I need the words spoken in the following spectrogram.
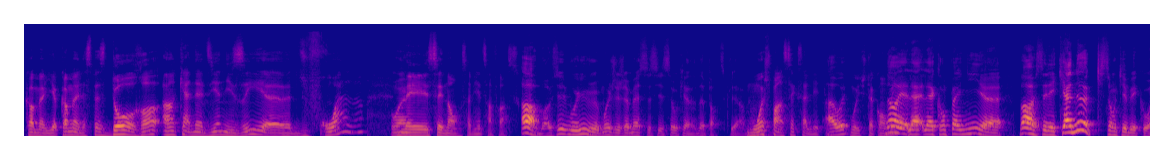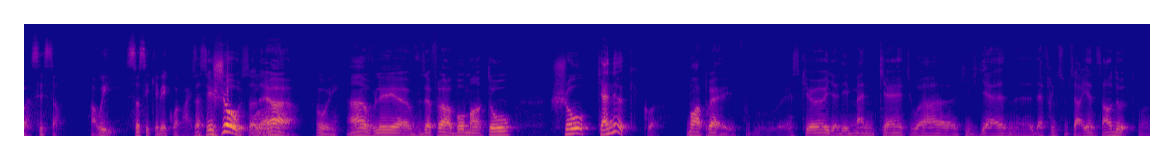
Comme, il y a comme une espèce d'aura en canadienisé euh, du froid, là. Ouais. Mais c'est non, ça vient de San Francisco. Ah, bah, c'est- oui, je- moi, j'ai jamais associé ça au Canada particulièrement. Moi, je pensais que ça l'était. Ah oui? Oui, je te Non, convainc. la, la compagnie. euh, Bon, c'est les Canucks qui sont québécois. C'est ça. Ah oui, ça, c'est québécois, par Ça, exemple. c'est chaud, ça, d'ailleurs. Oui. Hein, vous voulez euh, vous offrir un beau manteau chaud, Canuck, quoi. Bon, après, il faut- est-ce qu'il y a des mannequins, tu vois, qui viennent euh, d'Afrique subsaharienne? Sans doute. Bon,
